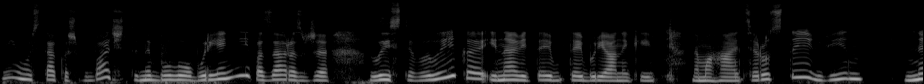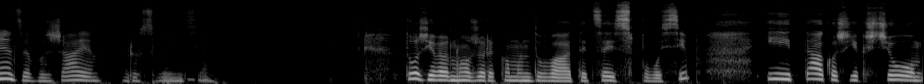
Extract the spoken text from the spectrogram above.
І ось також ви бачите, не було бур'янів, а зараз вже листя велике, і навіть той, той бур'ян, який намагається рости, він не заважає рослинці. Тож я вам можу рекомендувати цей спосіб. І також, якщо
